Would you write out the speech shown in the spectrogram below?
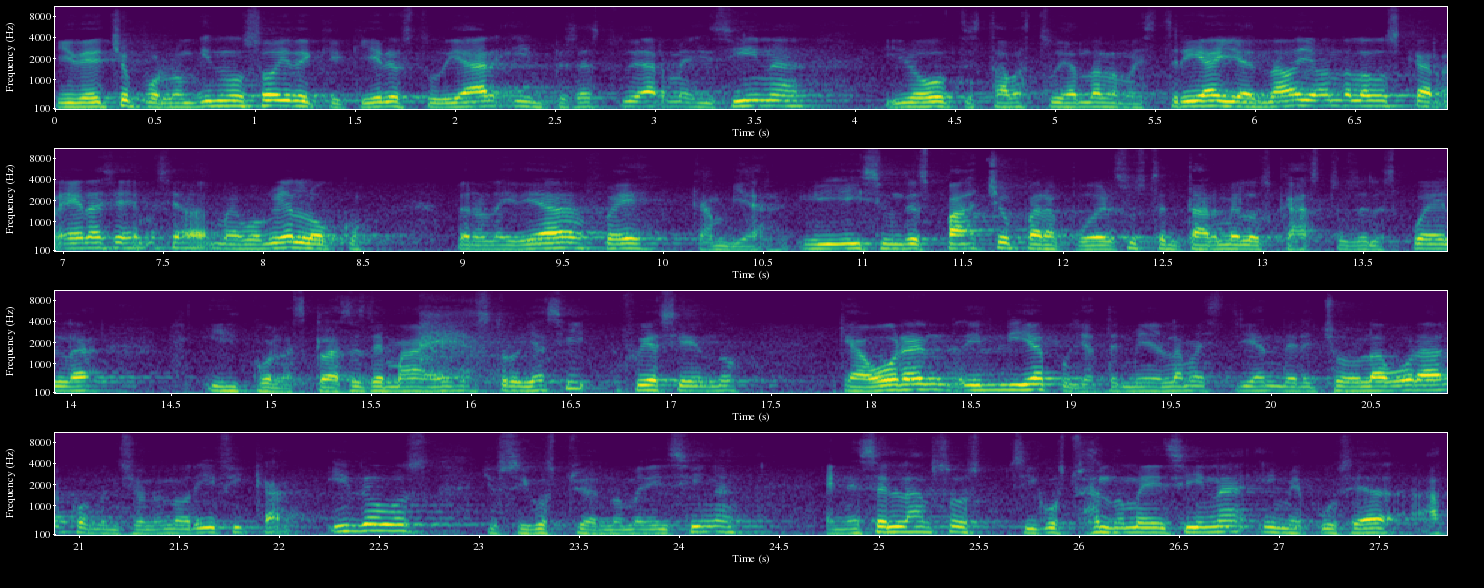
Y de hecho por lo mismo soy de que quiero estudiar y empecé a estudiar medicina y luego estaba estudiando la maestría y andaba llevando las dos carreras y me, me volvía loco. Pero la idea fue cambiar. Hice un despacho para poder sustentarme los gastos de la escuela y con las clases de maestro y así fui haciendo que ahora en día pues ya terminé la maestría en Derecho Laboral, Convención Honorífica, y luego yo sigo estudiando medicina. En ese lapso sigo estudiando medicina y me puse a,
